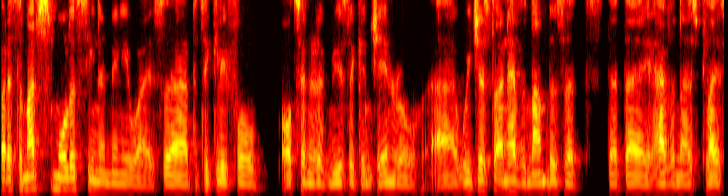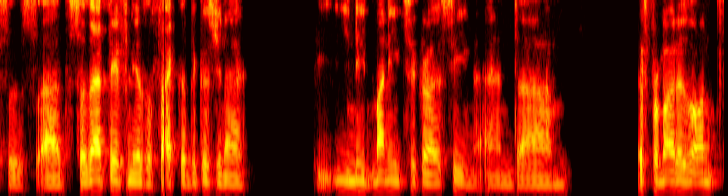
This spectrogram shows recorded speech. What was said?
but it's a much smaller scene in many ways, uh, particularly for alternative music in general. Uh, we just don't have the numbers that that they have in those places. Uh, so that definitely is a factor because you know you need money to grow a scene, and um, if promoters aren't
